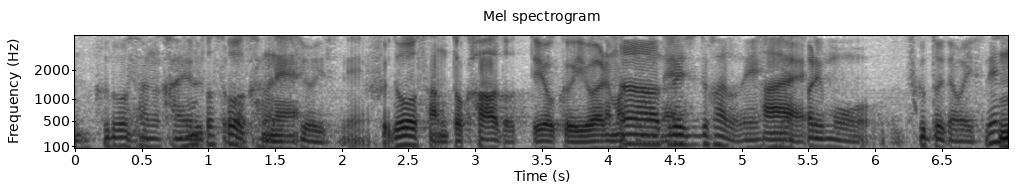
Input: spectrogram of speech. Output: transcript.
ん。不動産が買えるってところがかなり強いですね。不動産とカードってよく言われますね。ああクレジットカードね、はい。やっぱりもう作っといた方がいいですね、うん。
